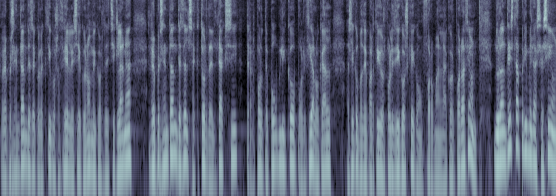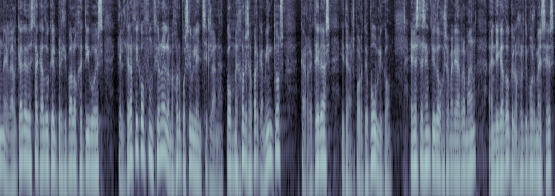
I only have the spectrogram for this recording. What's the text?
representantes de colectivos sociales y económicos de Chiclana, representantes del sector del taxi, transporte público, policía local, así como de partidos políticos que conforman la corporación. Durante esta primera sesión, el alcalde ha destacado que el principal objetivo es que el tráfico funcione lo mejor posible en Chiclana, con mejores aparcamientos, carreteras y transporte público. En este sentido, José María Román ha indicado que en los últimos meses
